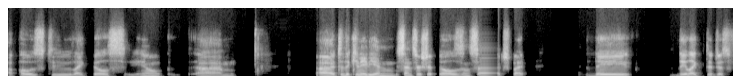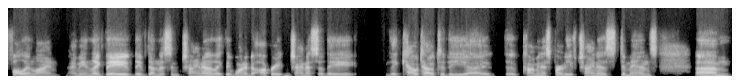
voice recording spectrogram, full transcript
opposed to like bills, you know, um, uh, to the Canadian censorship bills and such, but they they like to just fall in line. I mean, like they they've done this in China. Like they wanted to operate in China, so they they kowtow to the uh, the Communist Party of China's demands. Um,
